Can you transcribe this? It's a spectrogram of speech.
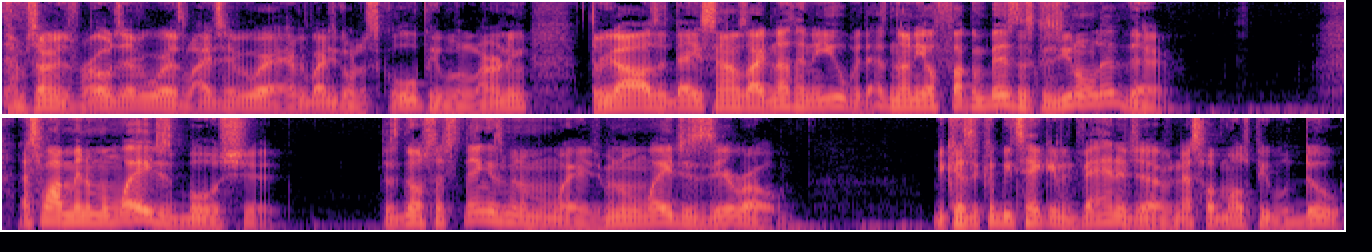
I'm saying there's roads everywhere, there's lights everywhere. Everybody's going to school, people are learning. Three dollars a day sounds like nothing to you, but that's none of your fucking business because you don't live there. That's why minimum wage is bullshit. There's no such thing as minimum wage. Minimum wage is zero because it could be taken advantage of, and that's what most people do.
